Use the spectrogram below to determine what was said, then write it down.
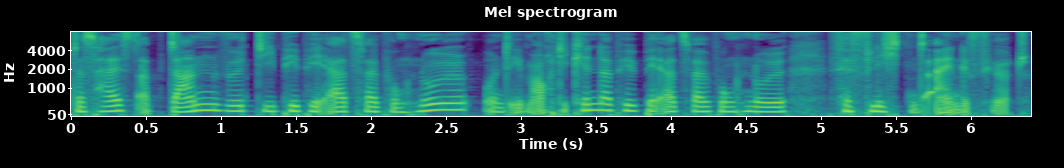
Das heißt, ab dann wird die PPR 2.0 und eben auch die Kinder-PPR 2.0 verpflichtend eingeführt.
